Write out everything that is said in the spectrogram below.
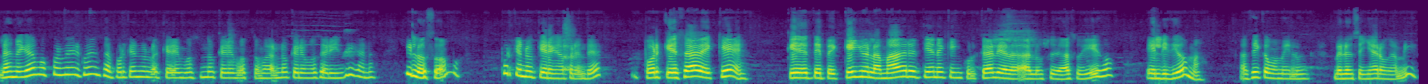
las negamos por vergüenza, porque no las queremos, no queremos tomar, no queremos ser indígenas. Y lo somos, porque no quieren aprender. Porque sabe qué? que desde pequeño la madre tiene que inculcarle a, a, su hijo el idioma, así como me lo, me lo enseñaron a mí.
